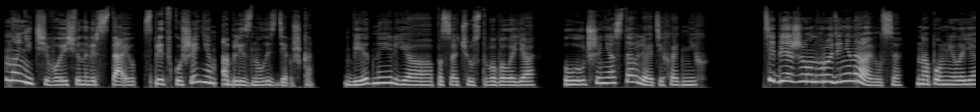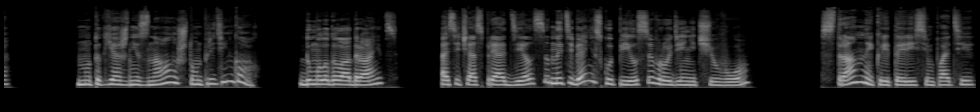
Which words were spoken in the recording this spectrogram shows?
Но ничего, еще наверстаю. С предвкушением облизнулась девушка. Бедный Илья, посочувствовала я. Лучше не оставлять их одних. Тебе же он вроде не нравился, напомнила я. Ну так я же не знала, что он при деньгах. Думала, голодранец. А сейчас приоделся, на тебя не скупился, вроде ничего. Странный критерий симпатии.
